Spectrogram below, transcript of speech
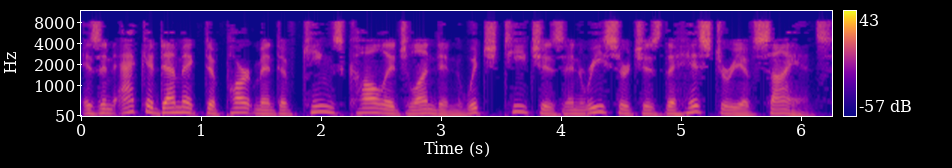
is an academic department of King's College London which teaches and researches the history of science.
